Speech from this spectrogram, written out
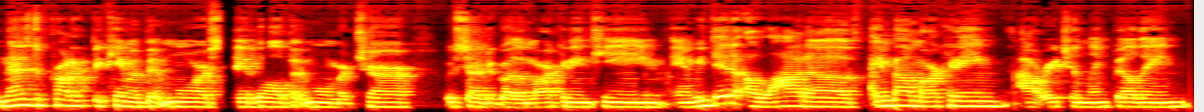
And as the product became a bit more stable, a bit more mature, we started to grow the marketing team and we did a lot of inbound marketing, outreach and link building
